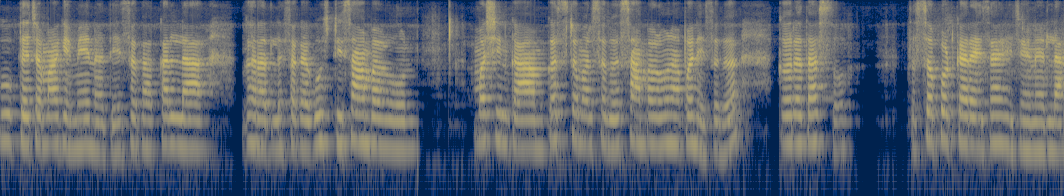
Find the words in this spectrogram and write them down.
खूप त्याच्यामागे मेहनत आहे. सगळा कल्ला घरातल्या सगळ्या गोष्टी सांभाळून मशीन काम कस्टमर सगळं सांभाळून आपण हे सगळं करत असतो. तर सपोर्ट करायचा आहे चॅनलला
